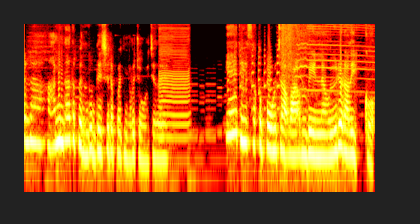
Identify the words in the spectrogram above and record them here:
അല്ല ആമിന്താത്തപ്പോ എന്തുദ്ദേശിച്ചിട്ടപ്പോ നിങ്ങളോട് ചോദിച്ചത്? ഏ ദിവസമൊക്കെ വാ- പിന്നെ വീഡിയോ ഇടാതെ ഇക്കോ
